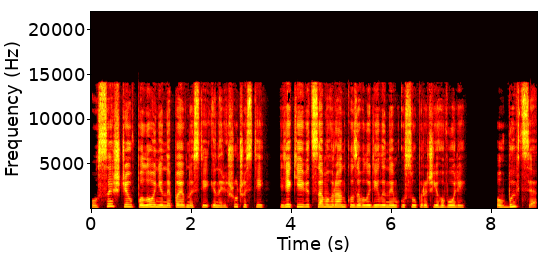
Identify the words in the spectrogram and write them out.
Усе ще в полоні непевності і нерішучості, які від самого ранку заволоділи ним усупереч його волі, вбивця,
